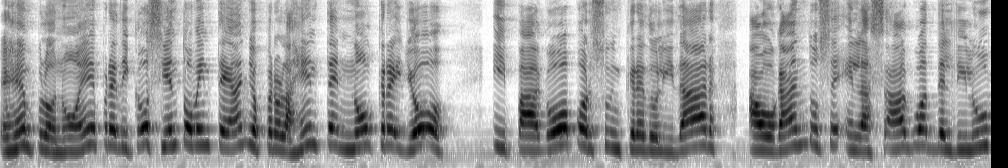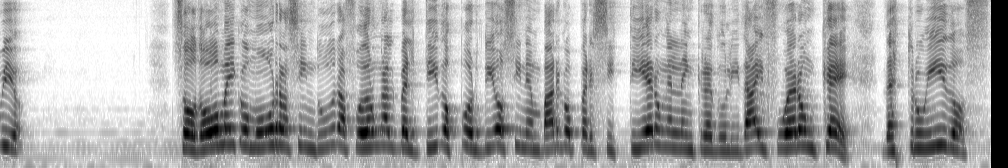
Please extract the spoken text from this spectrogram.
Ejemplo, Noé predicó 120 años, pero la gente no creyó y pagó por su incredulidad ahogándose en las aguas del diluvio. Sodoma y Gomorra sin duda fueron advertidos por Dios, sin embargo persistieron en la incredulidad y fueron qué? Destruidos.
